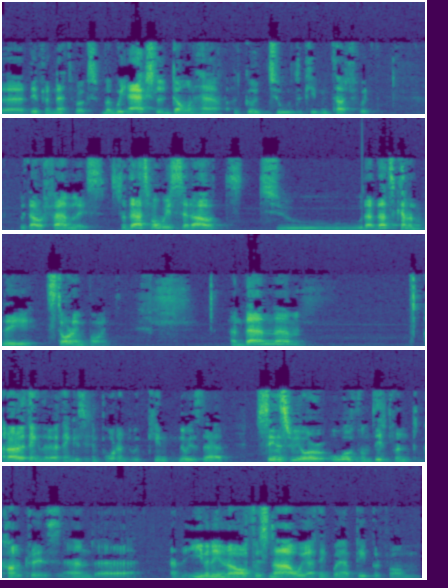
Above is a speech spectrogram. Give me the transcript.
uh, different networks, but we actually don't have a good tool to keep in touch with with our families. So that's what we set out to. That, that's kind of the starting point. And then um, another thing that I think is important with Kindo is that since we are all from different countries and uh, and even in our office now, we I think we have people from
